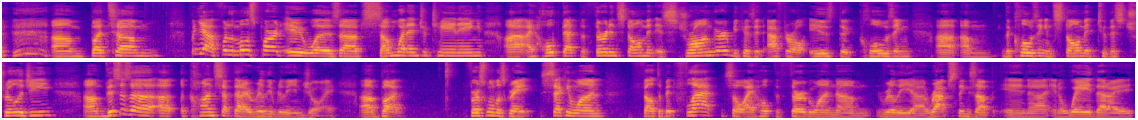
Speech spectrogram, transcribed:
um, but um, but yeah, for the most part, it was uh, somewhat entertaining. Uh, I hope that the third installment is stronger because it, after all, is the closing, uh, um, the closing installment to this trilogy. Um, this is a, a, a, concept that I really, really enjoy. Uh, but first one was great. Second one felt a bit flat, so I hope the third one um, really uh, wraps things up in uh, in a way that I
